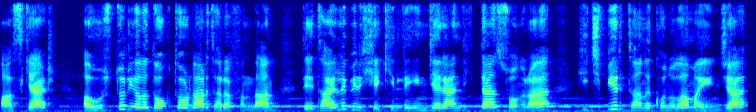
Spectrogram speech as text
Asker Avusturyalı doktorlar tarafından detaylı bir şekilde incelendikten sonra hiçbir tanı konulamayınca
